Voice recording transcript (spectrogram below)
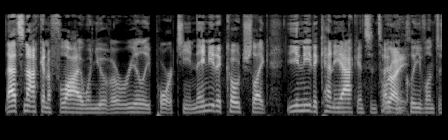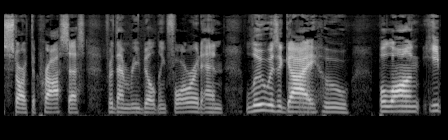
that's not going to fly when you have a really poor team. They need a coach like you need a Kenny Atkinson type right. in Cleveland to start the process for them rebuilding forward. And Lue is a guy who belong. He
